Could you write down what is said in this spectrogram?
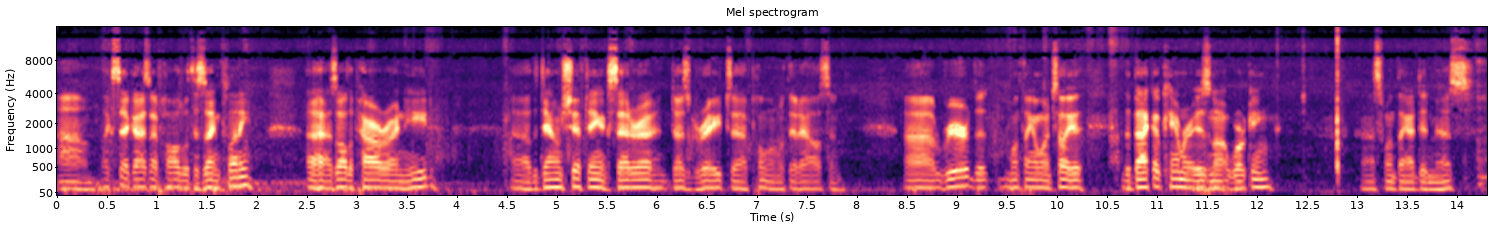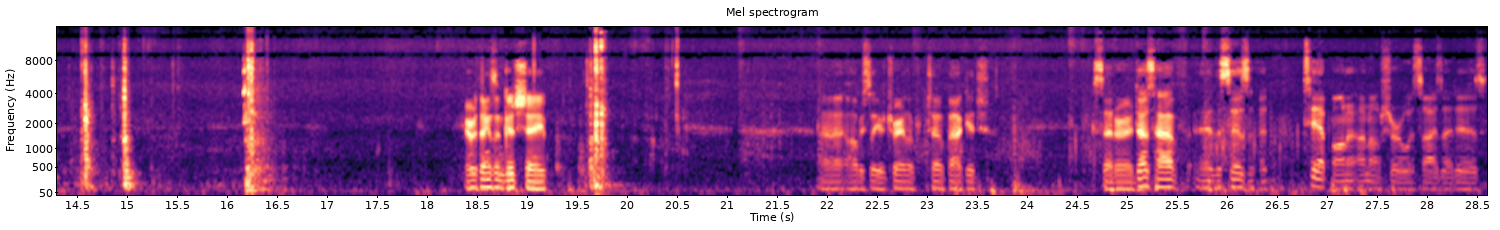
Um, like I said, guys, I've hauled with this thing plenty. Uh, has all the power I need. Uh, the downshifting, etc., does great uh, pulling with it, Allison. Uh, rear, the one thing I want to tell you, the backup camera is not working. That's one thing I did miss. Everything's in good shape. Uh, obviously your trailer for tow package, etc. It does have, uh, this is a tip on it. I'm not sure what size that is,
